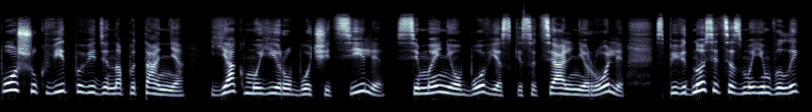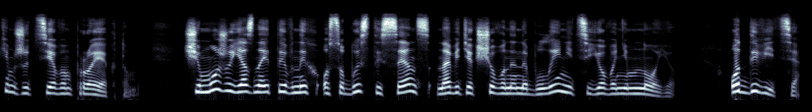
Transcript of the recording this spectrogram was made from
пошук відповіді на питання, як мої робочі цілі, сімейні обов'язки, соціальні ролі співвідносяться з моїм великим життєвим проєктом. Чи можу я знайти в них особистий сенс, навіть якщо вони не були ініційовані мною? От дивіться,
